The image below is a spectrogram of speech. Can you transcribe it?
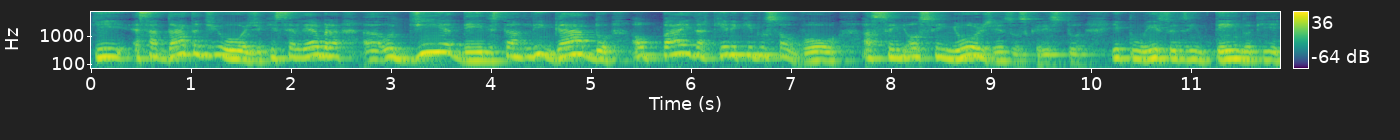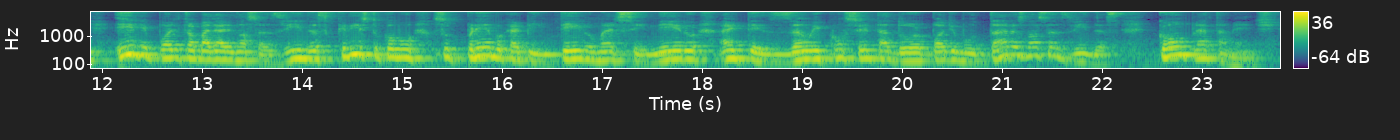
que essa data de hoje, que celebra uh, o dia dele, está ligado ao Pai daquele que nos salvou, ao Senhor Jesus Cristo. E com isso eles entendam que Ele pode trabalhar em nossas vidas, Cristo como supremo carpinteiro, marceneiro, artesão e consertador, pode mudar as nossas vidas completamente.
